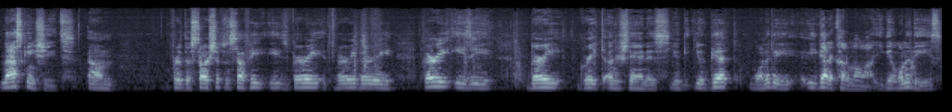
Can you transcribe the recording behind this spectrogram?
masking sheets um, for the starships and stuff, he, he's very, it's very, very, very easy, very great to understand is you you get one of the you got to cut them all out. You get one of these,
